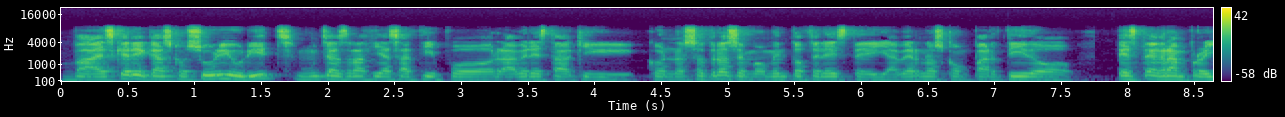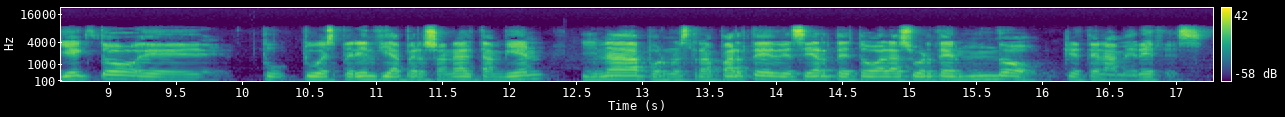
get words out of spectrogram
Va, es que ricasco. Suri Urich, muchas gracias a ti por haber estado aquí con nosotros en Momento Celeste y habernos compartido este gran proyecto, eh, tu, experiencia personal también. Y nada, por nuestra parte, desearte toda la suerte del mundo que te la mereces.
